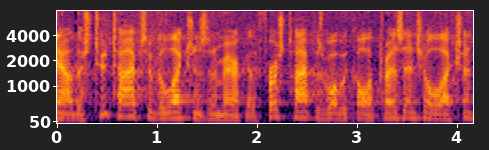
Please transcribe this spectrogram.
Now, there's two types of elections in America. The first type is what we call a presidential election.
